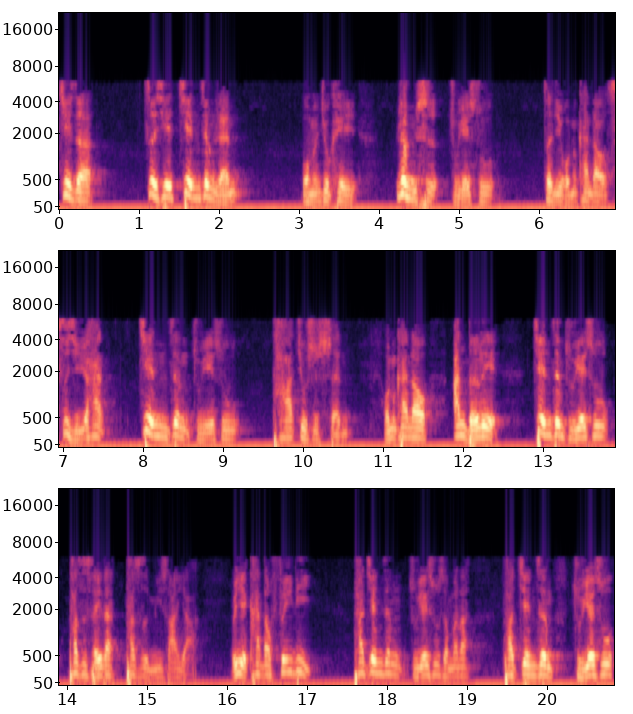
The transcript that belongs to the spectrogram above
借着这些见证人，我们就可以认识主耶稣。这里我们看到四己约翰见证主耶稣，他就是神。我们看到安德烈见证主耶稣，他是谁呢？他是弥撒亚。我也看到菲利，他见证主耶稣什么呢？他见证主耶稣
